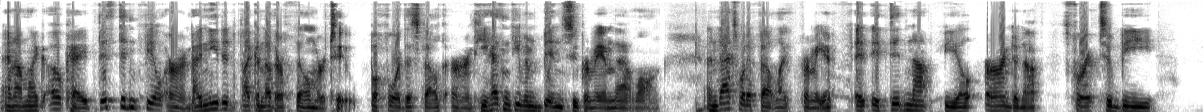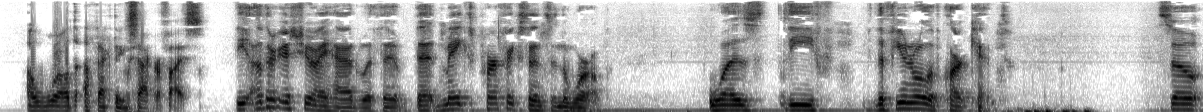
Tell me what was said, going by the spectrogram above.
And I'm like, okay, this didn't feel earned. I needed like another film or two before this felt earned. He hasn't even been Superman that long. And that's what it felt like for me. It, it, it did not feel earned enough for it to be a world affecting sacrifice. The other issue I had with it that makes perfect sense in the world was the the funeral of Clark Kent. So,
